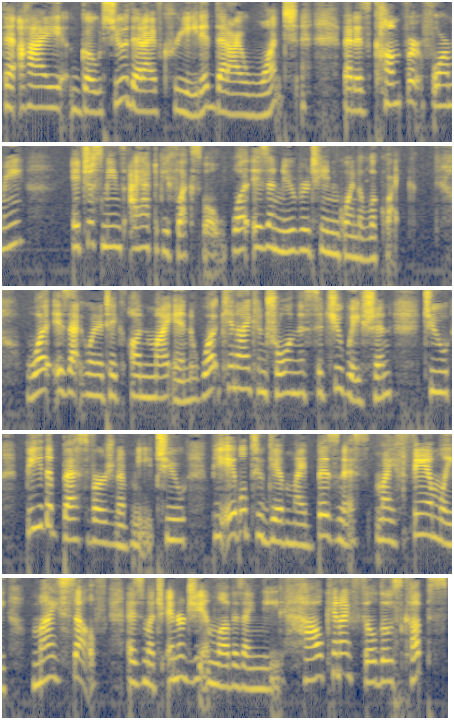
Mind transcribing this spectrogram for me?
that I go to, that I've created, that I want, that is comfort for me. It just means I have to be flexible. What is a new routine going to look like? What is that going to take on my end? What can I control in this situation to be the best version of me, to be able to give my business, my family, myself as much energy and love as I need? How can I fill those cups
